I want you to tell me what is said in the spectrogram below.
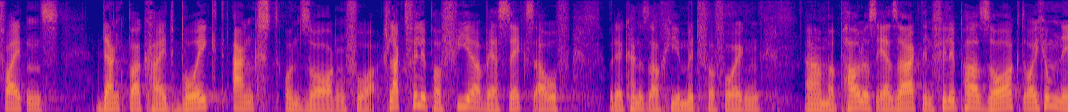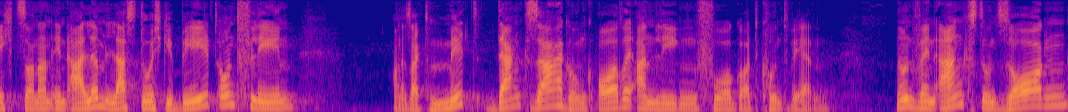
Zweitens, Dankbarkeit beugt Angst und Sorgen vor. Schlagt Philippa 4, Vers 6 auf, oder ihr könnt es auch hier mitverfolgen. Ähm, Paulus, er sagt in Philippa, sorgt euch um nichts, sondern in allem lasst durch Gebet und Flehen, und er sagt, mit Danksagung eure Anliegen vor Gott kund werden. Nun, wenn Angst und Sorgen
